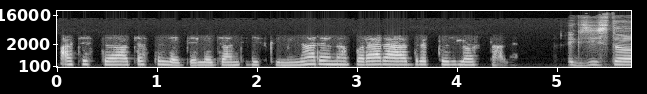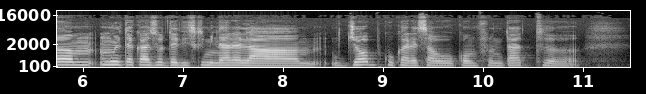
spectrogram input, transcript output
aceste, această lege, legea antidiscriminare, în apărarea drepturilor sale. Există multe cazuri de discriminare la job cu care s-au confruntat uh,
